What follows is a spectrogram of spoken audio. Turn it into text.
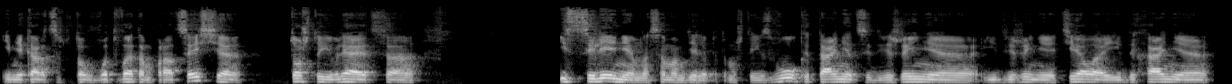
и мне кажется, что вот в этом процессе то, что является исцелением на самом деле, потому что и звук, и танец, и движение, и движение тела, и дыхание,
